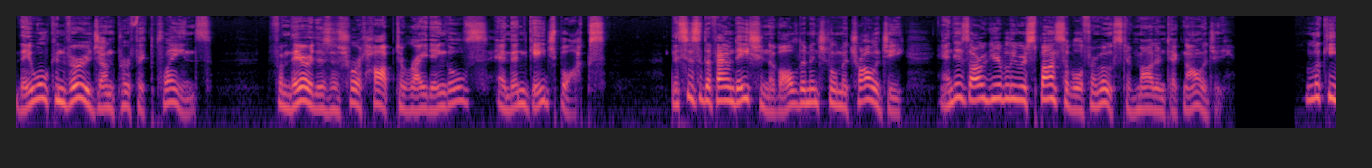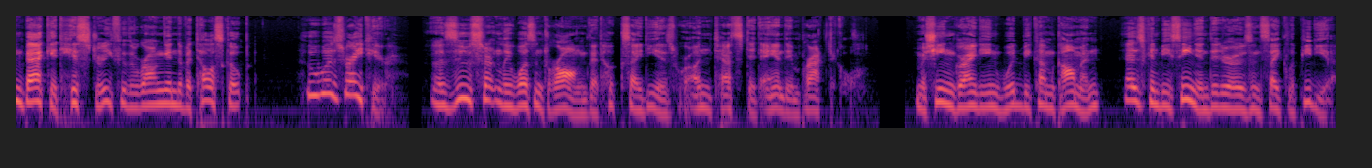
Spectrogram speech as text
they will converge on perfect planes. From there it is a short hop to right angles and then gauge blocks. This is the foundation of all dimensional metrology and is arguably responsible for most of modern technology. Looking back at history through the wrong end of a telescope, who was right here? Auzout certainly wasn't wrong that Hooke's ideas were untested and impractical. Machine grinding would become common, as can be seen in Diderot's encyclopedia.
